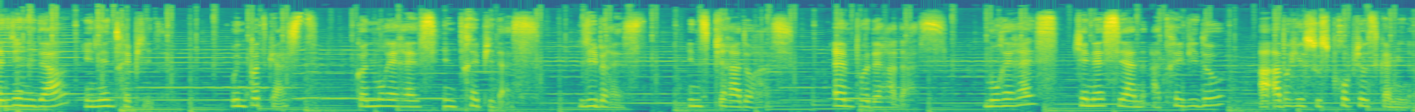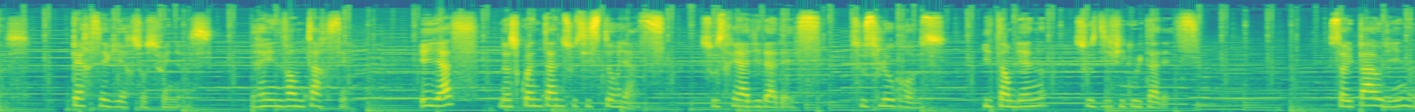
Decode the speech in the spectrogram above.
Bienvenida en L'Intrépide, un podcast con mujeres intrépidas, libres, inspiradoras, empoderadas. Mujeres quienes se han atrevido a abrir sus propios caminos, perseguir sus sueños, reinventarse. Ellas nos cuentan sus historias, sus realidades, sus logros y también sus dificultades. Soy Pauline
